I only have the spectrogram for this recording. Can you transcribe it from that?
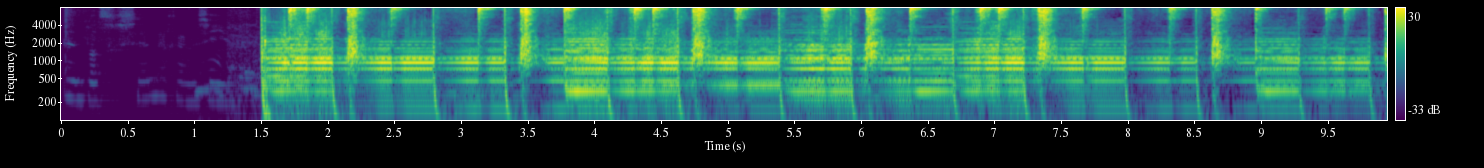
en het was gezellig en we zien Thank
